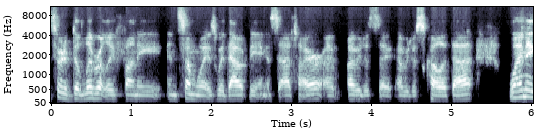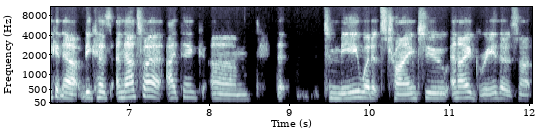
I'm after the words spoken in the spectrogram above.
sort of deliberately funny in some ways without being a satire. I, I would just say, I would just call it that. Why make it now? Because, and that's why I think um, that to me, what it's trying to, and I agree that it's not,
